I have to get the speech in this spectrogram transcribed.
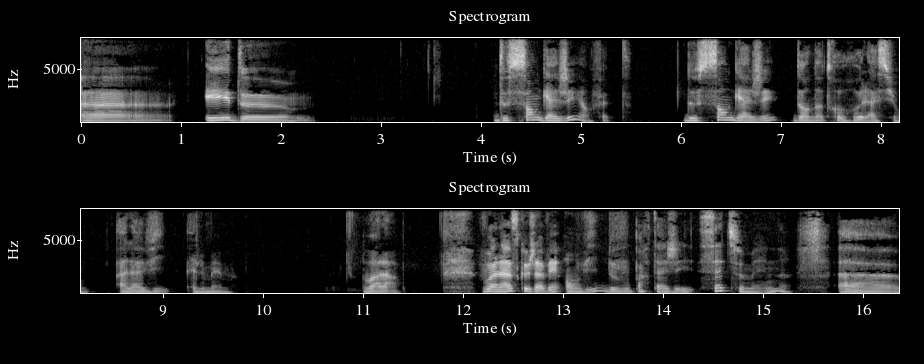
euh, et de de s'engager en fait, de s'engager dans notre relation à la vie elle-même. Voilà. Voilà ce que j'avais envie de vous partager cette semaine. Euh,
